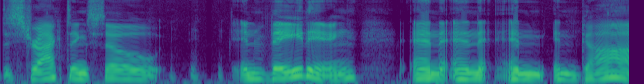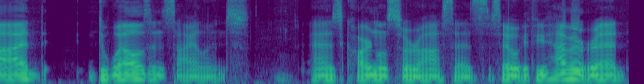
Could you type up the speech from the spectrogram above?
distracting, so invading, and and and and God dwells in silence as Cardinal Sarah says. So if you haven't read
